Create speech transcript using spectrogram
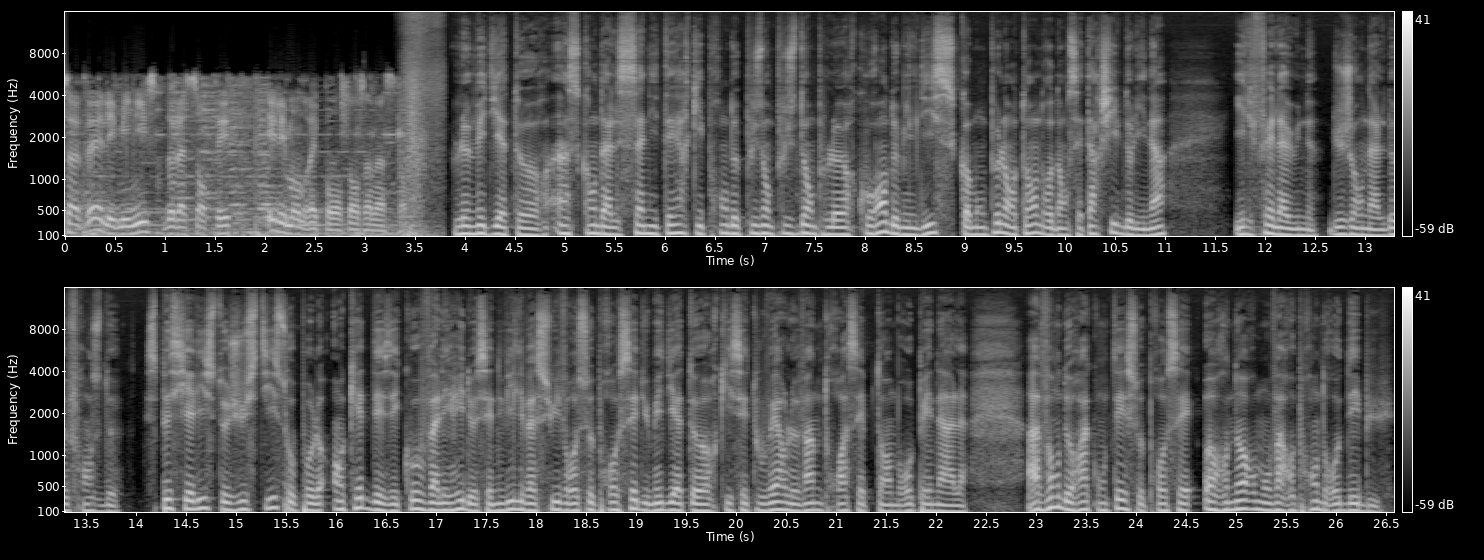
savaient les ministres de la Santé? Élément de réponse dans un instant. Le Mediator, un scandale sanitaire qui prend de plus en plus d'ampleur courant 2010, comme on peut l'entendre dans cette archive de l'INA. Il fait la une du journal de France 2. Spécialiste justice au pôle enquête des échos, Valérie de Senneville va suivre ce procès du Mediator qui s'est ouvert le 23 septembre au pénal. Avant de raconter ce procès hors norme, on va reprendre au début.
